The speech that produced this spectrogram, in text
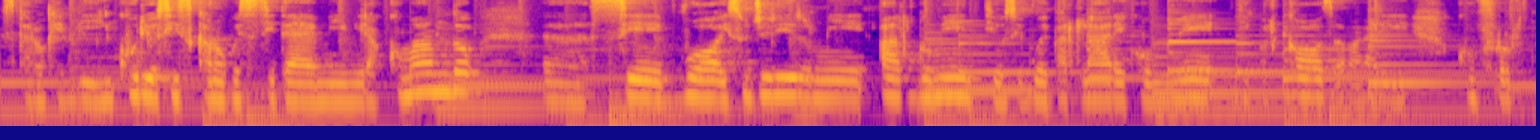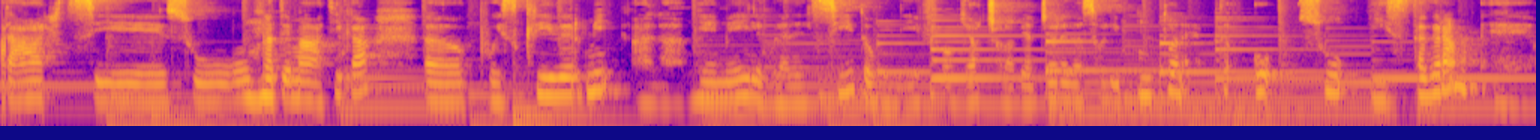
spero che vi incuriosiscano questi temi, mi raccomando. Eh, se vuoi suggerirmi argomenti o se vuoi parlare con me di qualcosa, magari confrontarsi su una tematica, eh, puoi scrivermi alla mia email, quella del sito, quindi info-viaggiaredasoli.net o su Instagram. Eh,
